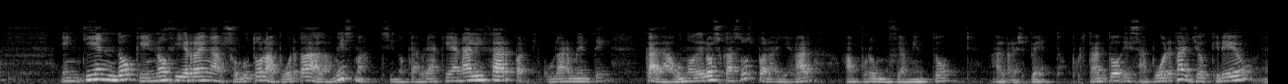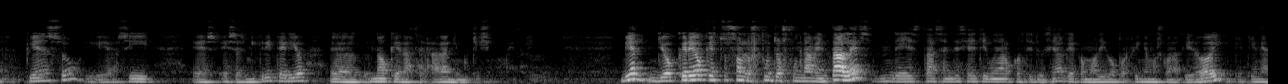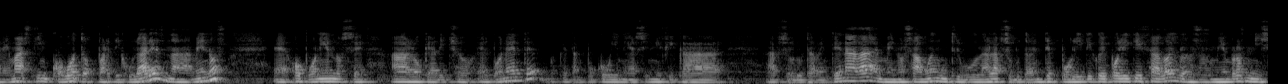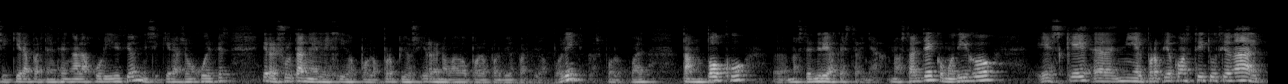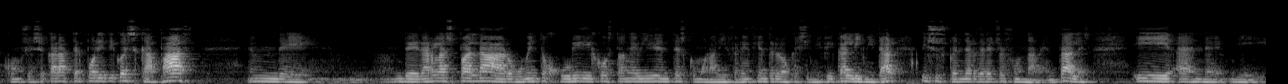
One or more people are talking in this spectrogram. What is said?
entiendo que no cierra en absoluto la puerta a la misma, sino que habrá que analizar particularmente cada uno de los casos para llegar a pronunciamiento al respecto. Por tanto, esa puerta yo creo, eh, pienso, y así es, ese es mi criterio, eh, no queda cerrada ni muchísimo menos. Bien, yo creo que estos son los puntos fundamentales de esta sentencia del Tribunal Constitucional que, como digo, por fin hemos conocido hoy, que tiene además cinco votos particulares, nada menos, eh, oponiéndose a lo que ha dicho el ponente, lo que tampoco viene a significar absolutamente nada, menos aún en un tribunal absolutamente político y politizado, en donde sus miembros ni siquiera pertenecen a la jurisdicción, ni siquiera son jueces y resultan elegidos por los propios y renovados por los propios partidos políticos, por lo cual tampoco eh, nos tendría que extrañar. No obstante, como digo, es que eh, ni el propio constitucional, con ese carácter político, es capaz mm, de, de dar la espalda a argumentos jurídicos tan evidentes como la diferencia entre lo que significa limitar y suspender derechos fundamentales. Y,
